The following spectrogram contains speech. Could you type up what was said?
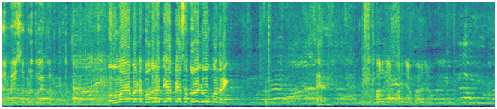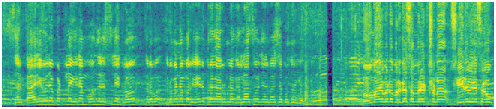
ഞാൻ മേശപ്പുറത്ത് വെക്കുന്നു ബഹുമാനപ്പെട്ട പൊതുവിദ്യാഭ്യാസ തൊഴിൽ വകുപ്പ് മന്ത്രി. പറഞ്ഞോ പറഞ്ഞോ പറഞ്ഞോ. സർ കാര്യവിവരപ്പെട്ടുള്ള ഇനം മൂന്ന് ലിസ്റ്റിലെ ക്രമ- നമ്പർ ഏഴ് പ്രകാരമുള്ള കടലാസുകൾ ഞാൻ മേശപ്പുറത്തേക്കുന്നു ബഹുമാനപ്പെട്ട മൃഗസംരക്ഷണ ക്ഷീരവികസനവും.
